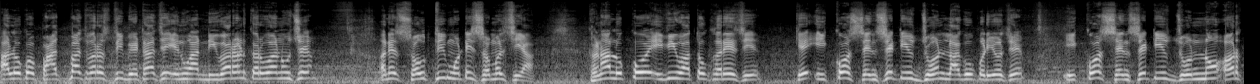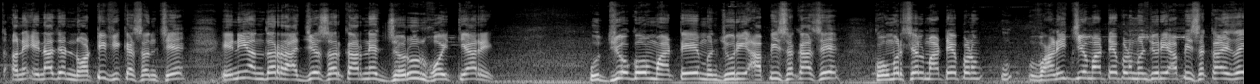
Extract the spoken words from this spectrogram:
આ લોકો પાંચ પાંચ વર્ષથી બેઠા છે. એનું આ નિવારણ કરવાનું છે. અને સૌથી મોટી સમસ્યા, ઘણા લોકો એવી વાતો કરે છે કે ઇકો સેન્સિટિવ ઝોન લાગુ પડ્યો છે. ઇકો સેન્સિટિવ ઝોનનો અર્થ અને એના જે નોટિફિકેશન છે, એની અંદર રાજ્ય સરકારને જરૂર હોય ત્યારે ઉદ્યોગો માટે મંજૂરી આપી શકાશે કોમર્શિયલ માટે પણ વાણિજ્ય માટે પણ મંજૂરી આપી શકાય છે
